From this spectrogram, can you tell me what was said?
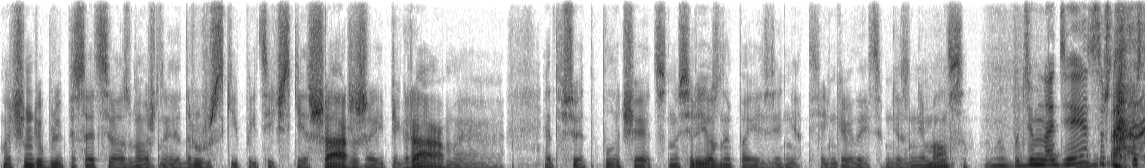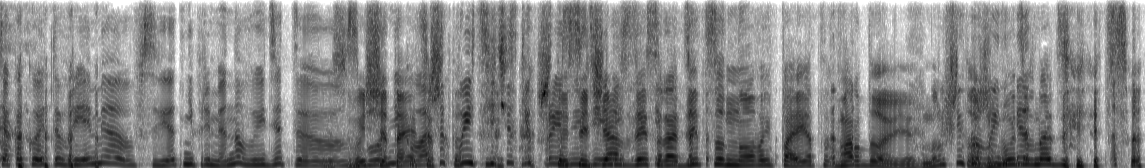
очень люблю писать всевозможные дружеские поэтические шаржи, эпиграммы. Это все это получается. Но серьезной поэзии нет. Я никогда этим не занимался. Ну, будем надеяться, что спустя какое-то время в свет непременно выйдет э, Вы считаете, ваших что, поэтических что произведений. Что сейчас здесь родится новый поэт Мордовии. Ну что ж, будем надеяться.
